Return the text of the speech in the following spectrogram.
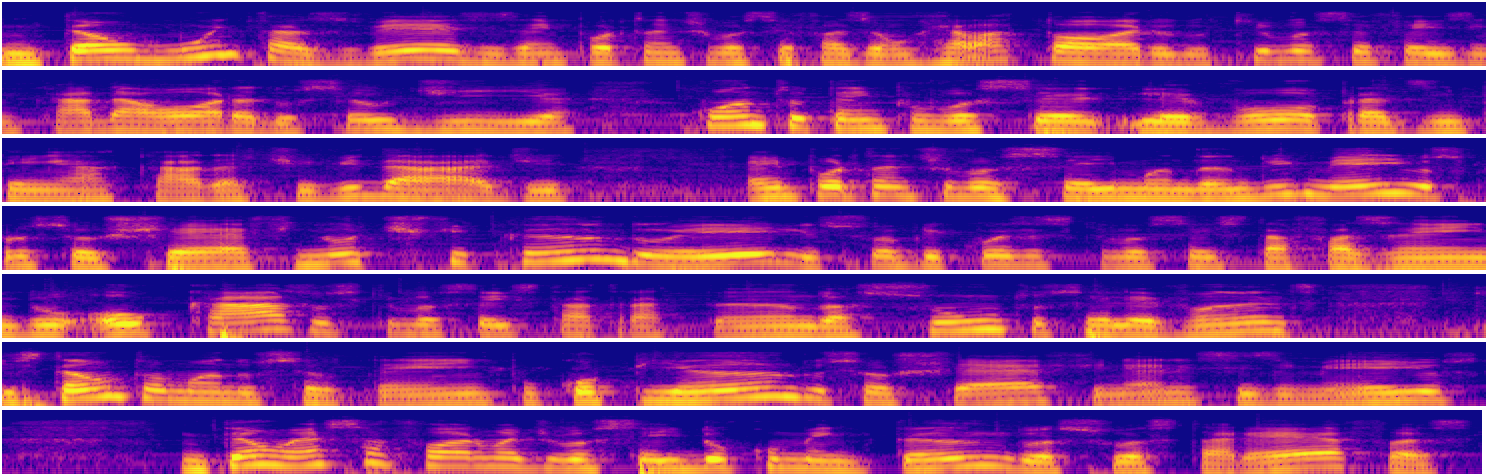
Então, muitas vezes é importante você fazer um relatório do que você fez em cada hora do seu dia, quanto tempo você levou para desempenhar cada atividade. É importante você ir mandando e-mails para o seu chefe, notificando ele sobre coisas que você está fazendo ou casos que você está tratando, assuntos relevantes que estão tomando o seu tempo, copiando o seu chefe né, nesses e-mails. Então, essa forma de você ir documentando as suas tarefas,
